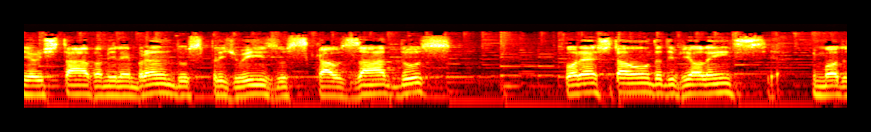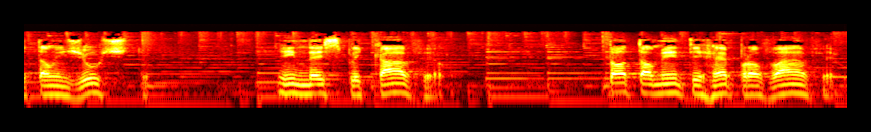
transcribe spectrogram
Eu estava me lembrando os prejuízos causados por esta onda de violência, de modo tão injusto, inexplicável, totalmente reprovável.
